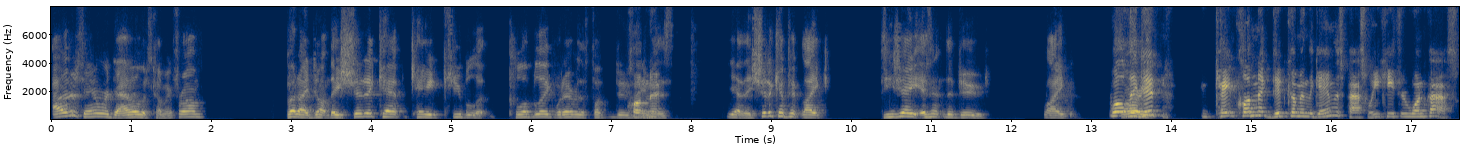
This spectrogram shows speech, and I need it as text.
I understand where Dabo was coming from, but I don't. They should have kept K Klubnik, whatever the fuck dude's Klubnik. name is. Yeah, they should have kept it like DJ isn't the dude. Like, well, sorry. they did. Cade Klubnik did come in the game this past week. He threw one pass.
